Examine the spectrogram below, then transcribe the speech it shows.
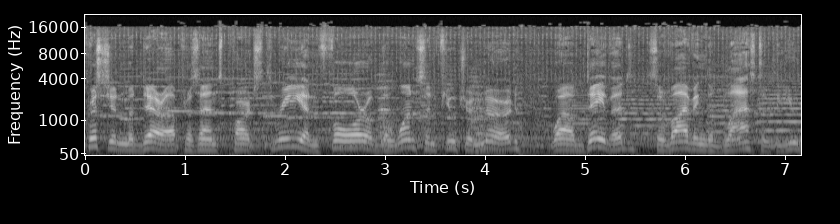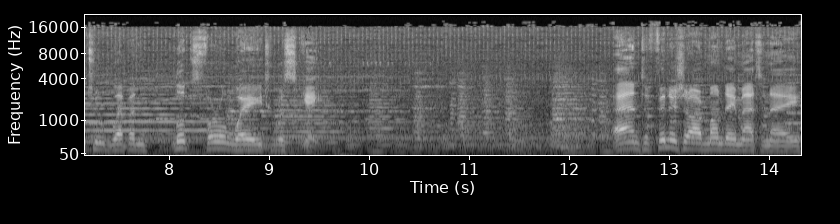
Christian Madera presents parts 3 and 4 of the Once and Future Nerd, while David, surviving the blast of the YouTube weapon, looks for a way to escape. And to finish our Monday matinee,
